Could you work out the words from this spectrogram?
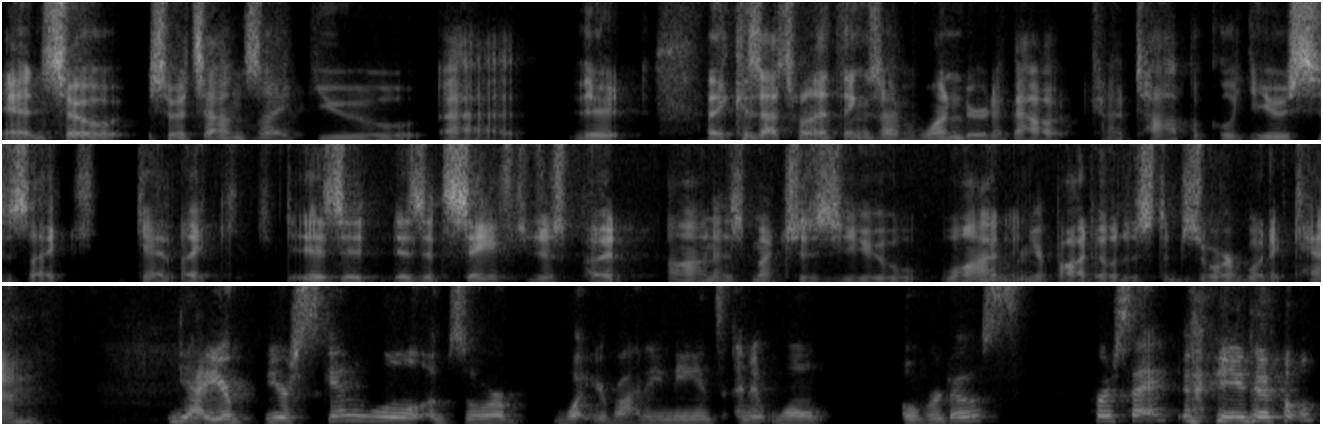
And so so it sounds like you uh there like because that's one of the things i've wondered about kind of topical use is like get like is it is it safe to just put on as much as you want and your body will just absorb what it can? Yeah your your skin will absorb what your body needs and it won't overdose per se, you know?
